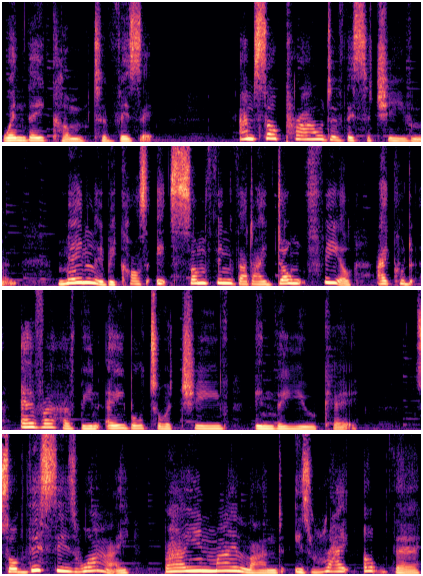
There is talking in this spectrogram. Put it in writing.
when they come to visit. I'm so proud of this achievement, mainly because it's something that I don't feel I could ever have been able to achieve in the UK. So, this is why buying my land is right up there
